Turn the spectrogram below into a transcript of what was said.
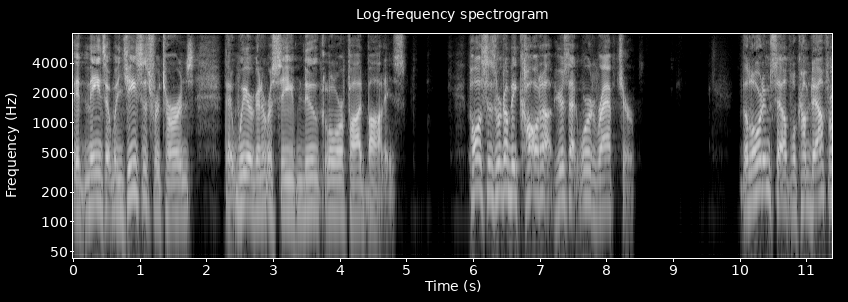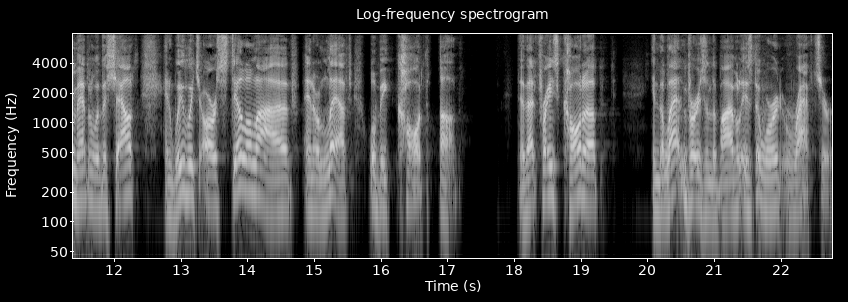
It means that when Jesus returns, that we are going to receive new glorified bodies. Paul says we're going to be caught up. Here's that word rapture. The Lord himself will come down from heaven with a shout, and we which are still alive and are left will be caught up. Now that phrase caught up in the Latin version of the Bible is the word rapture.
